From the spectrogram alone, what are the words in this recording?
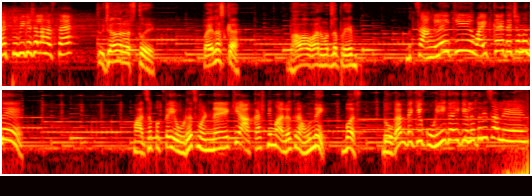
काय तुम्ही कशाला हसताय? तुझ्यावर असतोय पाहिलंस का? भावाभावांमधलं प्रेम. मग चांगलं आहे की वाईट काय त्याच्यामध्ये? माझं फक्त एवढंच म्हणणं आहे की आकाशने मालक राहू नये. बस दोघांपैकी कुणीही काही केलं तरी चालेल.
